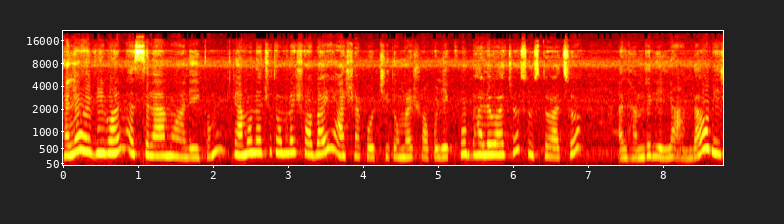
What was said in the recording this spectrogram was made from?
হ্যালো এভরিওয়ান আসসালামু আলাইকুম কেমন আছো তোমরা সবাই? আশা করছি তোমরা সকলে খুব ভালো আছো, সুস্থ আছো। আলহামদুলিল্লাহ, আমরাও বেশ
